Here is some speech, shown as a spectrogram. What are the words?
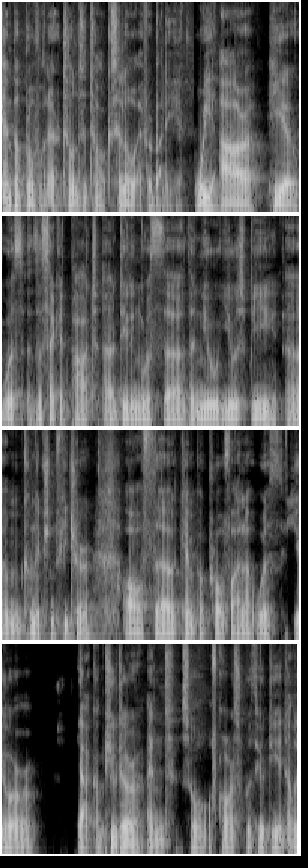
Kemper Profiler, Tones and Talks. Hello, everybody. We are here with the second part uh, dealing with the, the new USB um, connection feature of the Kemper Profiler with your yeah, computer and so, of course, with your DAW,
